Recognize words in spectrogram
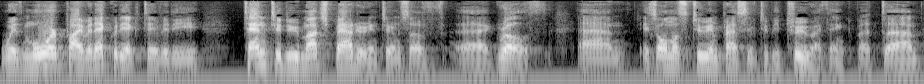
with more private equity activity tend to do much better in terms of uh, growth. Um, it's almost too impressive to be true, I think, but um,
